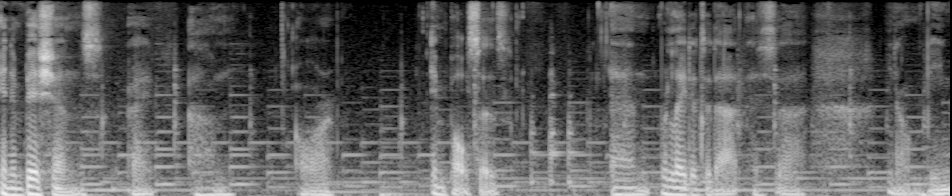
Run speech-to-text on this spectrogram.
inhibitions, right? Um, or impulses. And related to that is, uh, you know, being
